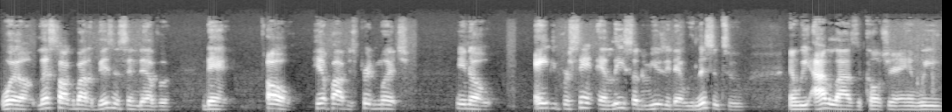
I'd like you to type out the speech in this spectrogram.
Well, let's talk about a business endeavor that, oh, hip hop is pretty much, you know, 80% at least of the music that we listen to and we idolize the culture and we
